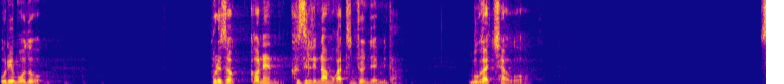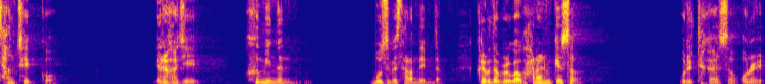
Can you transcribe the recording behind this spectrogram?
우리 모두 불에서 꺼낸 그슬리 나무 같은 존재입니다. 무가치하고 상처 입고 여러 가지 흠 있는 모습의 사람들입니다. 그럼에도 불구하고 하나님께서 우리를 택하여서 오늘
